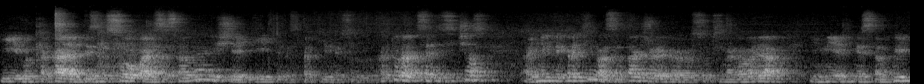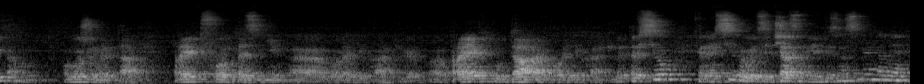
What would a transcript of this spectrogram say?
и вот такая бизнесовая составляющая деятельности партийных служб, которая, кстати, сейчас э, не прекратилась, а также, э, собственно говоря, имеет место быть, там, положим это проект фронта ЗМИ в городе Харькове, проект удара в городе Харькове. Это все финансируется частными бизнесменами,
